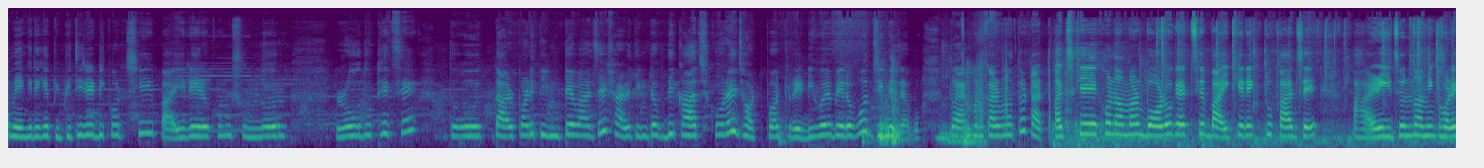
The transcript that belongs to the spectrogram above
আমি একদিকে পিপিটি রেডি করছি। বাইরে এরকম সুন্দর রোদ উঠেছে। তো তারপরে তিনটে বাজে, সাড়ে তিনটে অবধি কাজ করে ঝটপট রেডি হয়ে বেরোবো জিমে যাব। তো এখনকার মতো টাটা। আজকে এখন আমার বড় গেছে বাইকের একটু কাজে, আর এই জন্য আমি ঘরে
